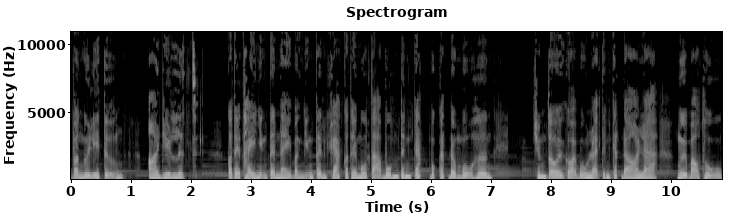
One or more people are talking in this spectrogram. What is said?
và người lý tưởng idealist. Có thể thay những tên này bằng những tên khác có thể mô tả bốn tính cách một cách đồng bộ hơn. Chúng tôi gọi bốn loại tính cách đó là người bảo thủ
